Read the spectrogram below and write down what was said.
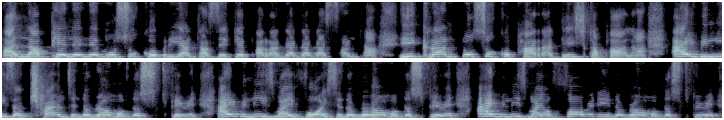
Allah Pelene Mosoko Brianta Zeke Paradada Santa, Ikrando Soko Paradesh Kapala. I release a chant in the realm of the Spirit. I release my voice in the realm of the Spirit. I release my authority in the realm of the Spirit.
